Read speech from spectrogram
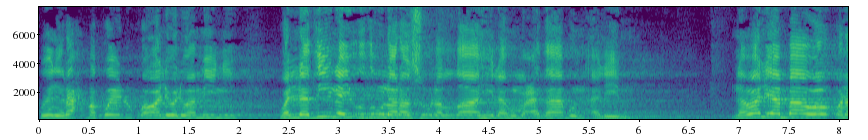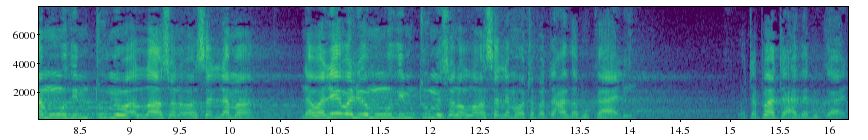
كوين رحمة كوين ووالي والوامين والذين يؤذون رسول الله لهم عذاب أليم na wale ambao wanamuudhi mtume wa Allah sallallahu alaihi wasallama na wale waliomuudhi mtume sallallahu alaihi wasallam watapata adhabu kali watapata adhabu kali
